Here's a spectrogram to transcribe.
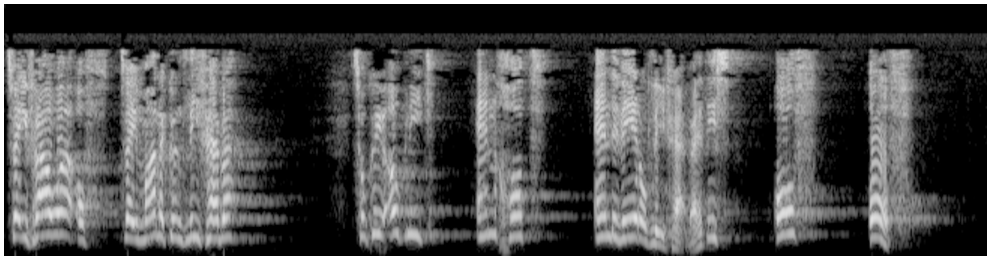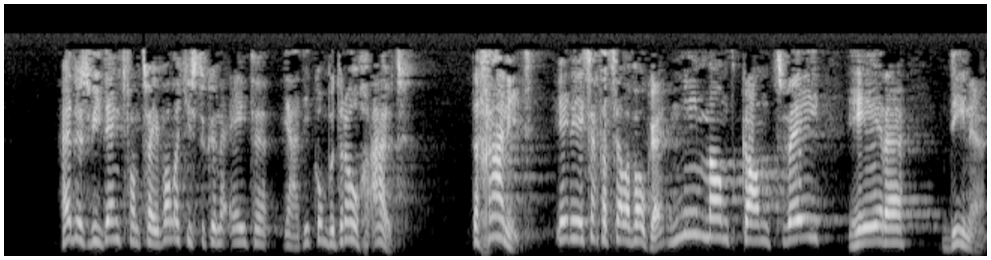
twee vrouwen of twee mannen kunt liefhebben, zo kun je ook niet en God en de wereld liefhebben. Het is of, of. Dus wie denkt van twee walletjes te kunnen eten, ja, die komt bedrogen uit. Dat gaat niet. Ik zeg dat zelf ook, hè. Niemand kan twee heren dienen.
